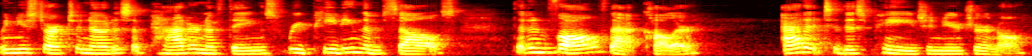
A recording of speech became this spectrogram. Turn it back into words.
When you start to notice a pattern of things repeating themselves that involve that color, add it to this page in your journal.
